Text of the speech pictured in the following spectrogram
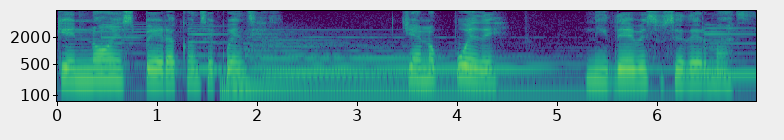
que no espera consecuencias. Ya no puede ni debe suceder más.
